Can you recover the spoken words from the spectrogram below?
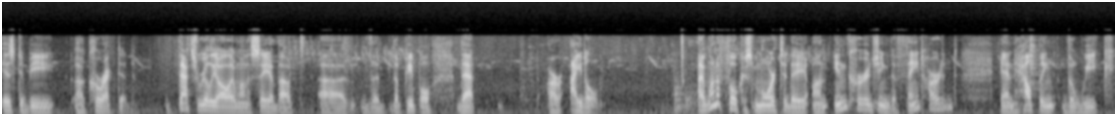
is to be uh, corrected. That's really all I want to say about uh, the the people that are idle. I want to focus more today on encouraging the faint-hearted and helping the weak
